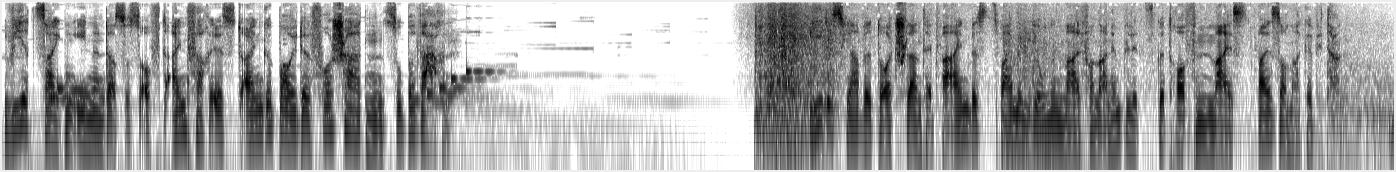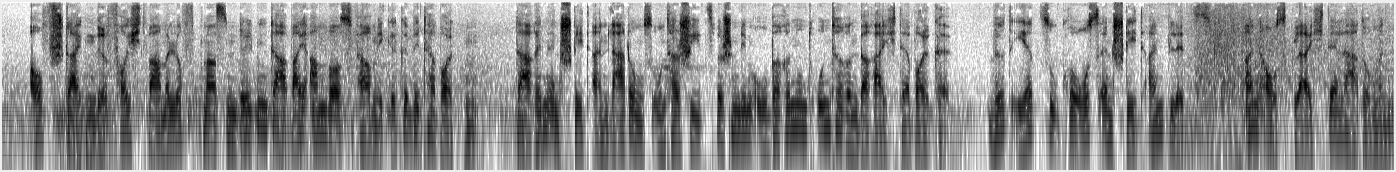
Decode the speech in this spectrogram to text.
Wir zeigen Ihnen, dass es oft einfach ist, ein Gebäude vor Schaden zu bewahren. Jedes Jahr wird Deutschland etwa ein bis zwei Millionen Mal von einem Blitz getroffen, meist bei Sommergewittern. Aufsteigende feuchtwarme Luftmassen bilden dabei ambossförmige Gewitterwolken. Darin entsteht ein Ladungsunterschied zwischen dem oberen und unteren Bereich der Wolke. Wird er zu groß, entsteht ein Blitz, ein Ausgleich der Ladungen.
